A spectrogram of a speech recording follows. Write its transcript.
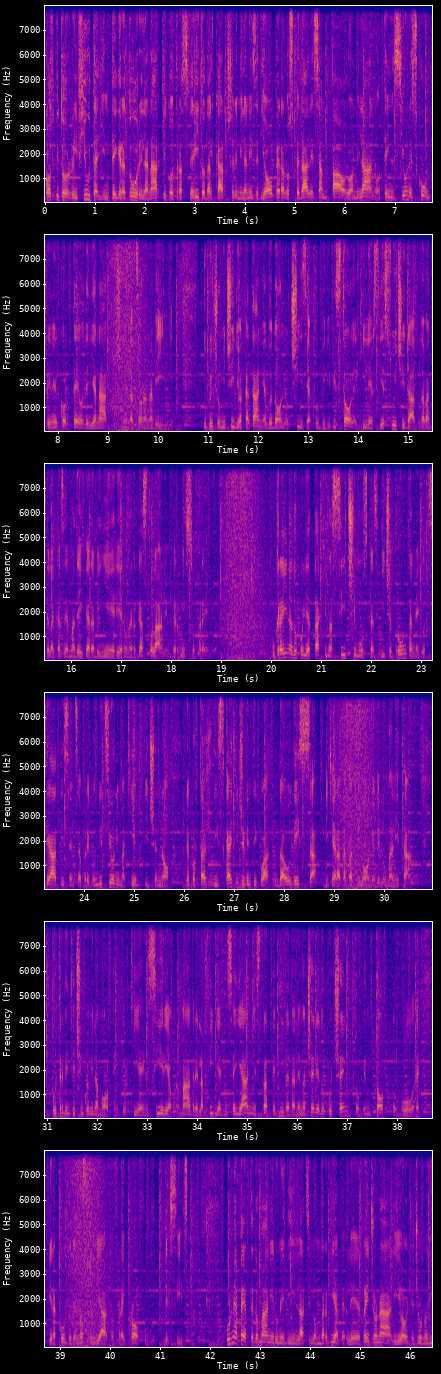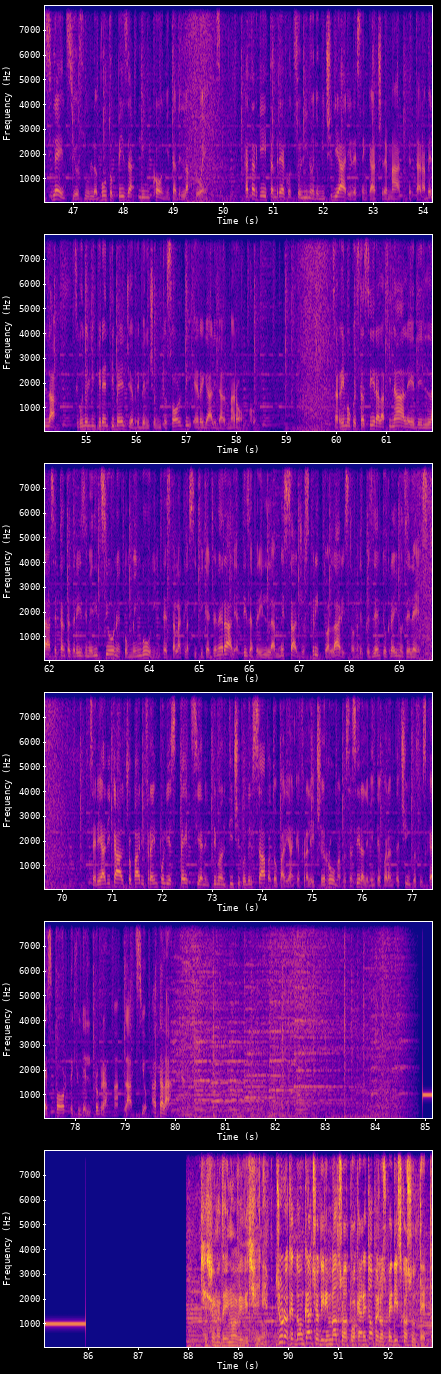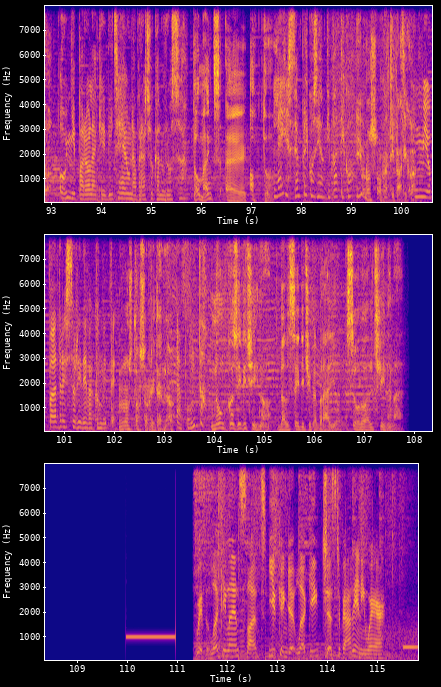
Cospito rifiuta gli integratori, l'anarchico trasferito dal carcere milanese di Opera all'ospedale San Paolo a Milano, tensione e scontri nel corteo degli anarchici nella zona Navigli. Duplice omicidio a Catania, due donne uccise a colpi di pistola, il killer si è suicidato davanti alla caserma dei carabinieri, era un ergastolano in permesso premio. Ucraina dopo gli attacchi massicci, Mosca si dice pronta negoziati senza precondizioni, ma Kiev dice no. Reportage di skytg 24 da Odessa, dichiarata patrimonio dell'umanità. Oltre 25.000 morti in Turchia e in Siria, una madre e la figlia di 6 anni estratte vive dalle macerie dopo 128 ore. Il racconto del nostro inviato fra i profughi del sisma. Urne aperte domani e lunedì in Lazio e Lombardia per le regionali. Oggi è giorno di silenzio. Sul voto pesa l'incognita dell'affluenza. Qatargate Andrea Cozzolino ai domiciliari, resta in carcere Mark Tarabella. Secondo gli inquirenti belgi avrebbe ricevuto soldi e regali dal Marocco. Sanremo questa sera la finale della 73esima edizione con Mengoni in testa alla classifica generale, attesa per il messaggio scritto all'Ariston del presidente ucraino Zelensky. Serie A di calcio pari fra Empoli e Spezia nel primo anticipo del sabato, pari anche fra Lecce e Roma. Questa sera alle 20.45 su Sky Sport chiude il programma Lazio-Atalanta. Ci sono dei nuovi vicini. Giuro che do un calcio di rimbalzo al tuo cane topo e lo spedisco sul tetto. Ogni parola che dice è un abbraccio caloroso. Tom Hanks è 8. Lei è sempre così antipatico? Io non sono antipatico. Mio padre sorrideva come te. Non sto sorridendo. Appunto. Non così vicino. Dal 16 febbraio, solo al cinema. With the Lucky Land slots, you can get lucky just about anywhere.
